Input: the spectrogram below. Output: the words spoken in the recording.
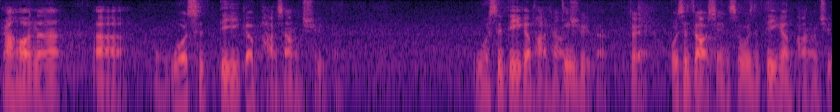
然后呢呃。我是第一个爬上去的，我是第一个爬上去的，对，我是造型师，我是第一个爬上去。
